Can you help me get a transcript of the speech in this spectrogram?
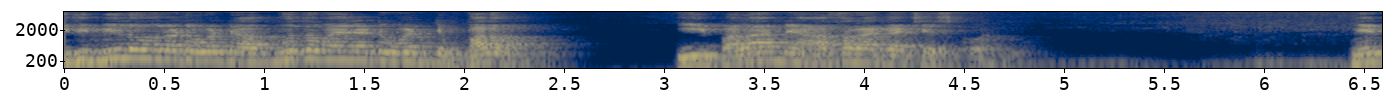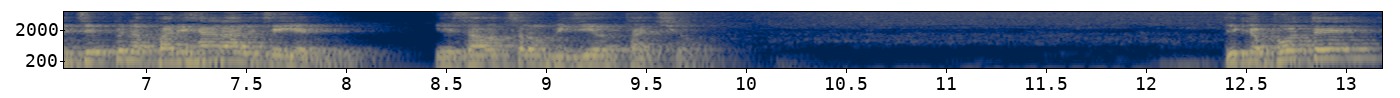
ఇది మీలో ఉన్నటువంటి అద్భుతమైనటువంటి బలం. ఈ బలాన్ని ఆసరాగా చేసుకోండి. నేను చెప్పిన పరిహారాలు చేయండి. ఈ సంవత్సరం విజయం తథ్యం. ఇకపోతే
